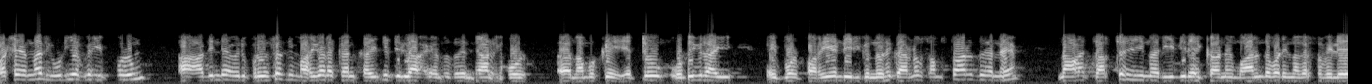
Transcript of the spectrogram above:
പക്ഷെ എന്നാൽ യു ഡി എഫിന് ഇപ്പോഴും അതിന്റെ ഒരു പ്രതിസന്ധി മറികടക്കാൻ കഴിഞ്ഞിട്ടില്ല എന്നത് തന്നെയാണ് ഇപ്പോൾ നമുക്ക് ഏറ്റവും ഒടുവിലായി ഇപ്പോൾ പറയേണ്ടിയിരിക്കുന്നത്. കാരണം സംസ്ഥാനത്ത് തന്നെ നാളെ ചർച്ച ചെയ്യുന്ന രീതിയിലേക്കാണ് മാനന്തവാടി നഗരസഭയിലെ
